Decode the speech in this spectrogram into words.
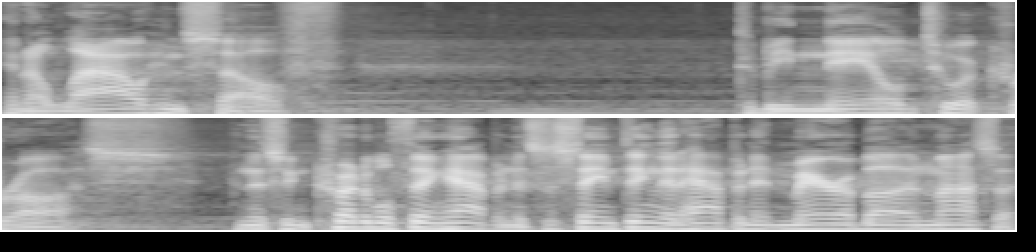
and allow himself to be nailed to a cross and this incredible thing happened. It's the same thing that happened at Meribah and Massa.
